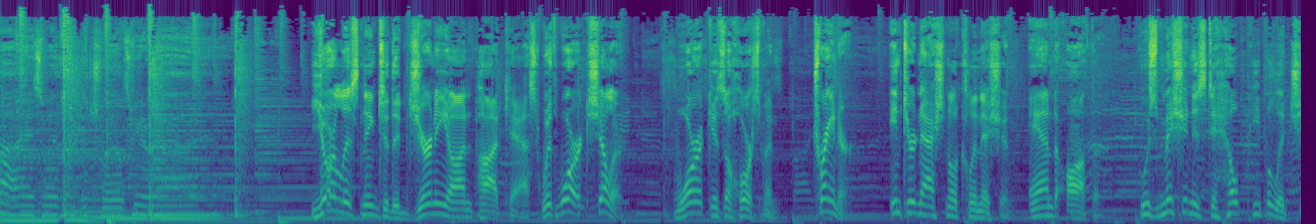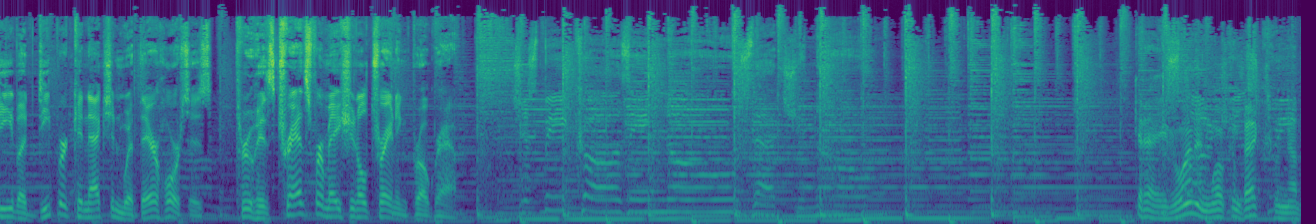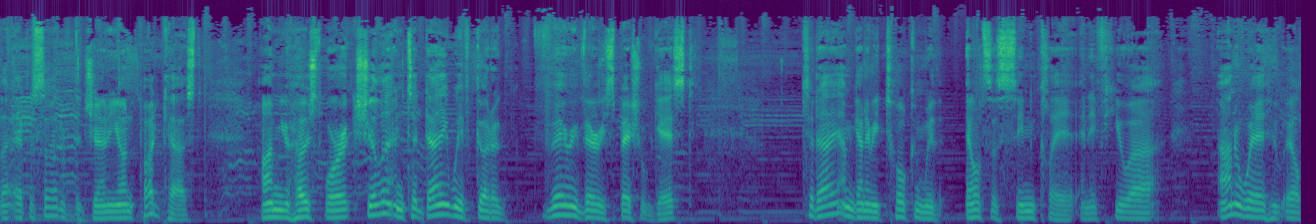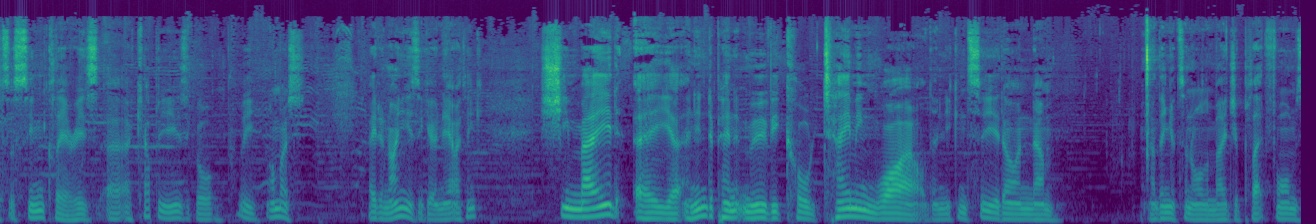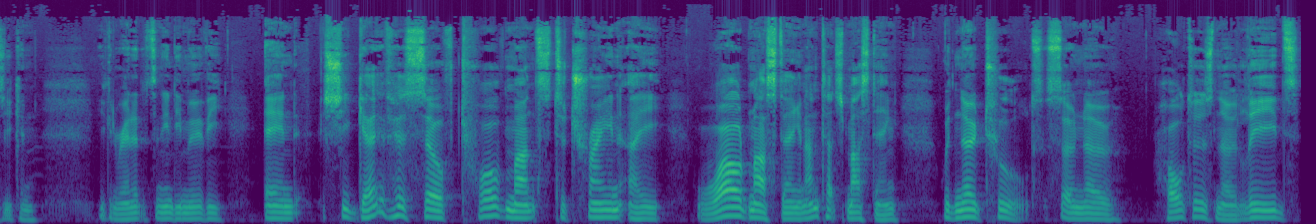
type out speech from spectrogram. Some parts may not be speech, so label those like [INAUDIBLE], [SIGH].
lies within the trails we ride. You're listening to the Journey On podcast with Warwick Schiller. Warwick is a horseman, trainer, international clinician, and author whose mission is to help people achieve a deeper connection with their horses through his transformational training program. Just because he knows that you know. G'day, everyone, and welcome back to another episode of the Journey On podcast. I'm your host, Warwick Schiller, and today we've got a very, very special guest. Today I'm going to be talking with Elsa Sinclair, and if you are unaware who Elsa Sinclair is, uh, a couple of years ago, probably almost eight or nine years ago now, I think, she made a uh, an independent movie called Taming Wild, and you can see it on. Um, I think it's on all the major platforms. You can you can rent it. It's an indie movie, and she gave herself twelve months to train a wild Mustang, an untouched Mustang, with no tools, so no halters, no leads,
